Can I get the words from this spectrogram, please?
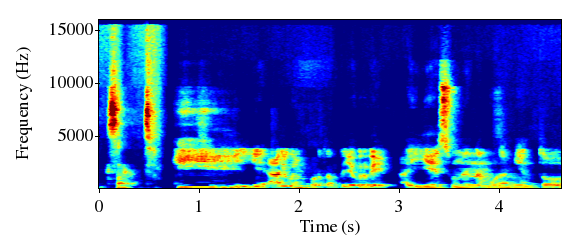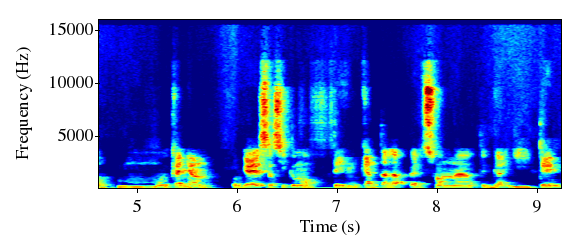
Exacto. Y, y algo importante, yo creo que ahí es un enamoramiento muy cañón, porque es así como te encanta la persona te y, te,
